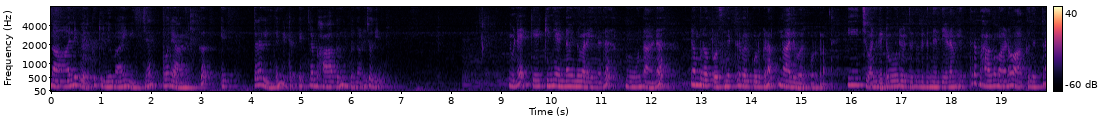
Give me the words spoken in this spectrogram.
നാല് പേർക്ക് തുല്യമായി വീതിച്ചാൽ ഒരാൾക്ക് എത്ര വീതം കിട്ടും? എത്ര ഭാഗം കിട്ടും എന്നാണ് ചോദ്യം. ഇവിടെ കേക്കിന്റെ എണ്ണം എന്ന് പറയുന്നത് മൂന്നാണ്. നമ്പർ ഓഫ് പേഴ്സൺ എത്ര പേർക്ക് കൊടുക്കണം? നാല് പേർക്ക് കൊടുക്കണം. ഈച്ച് വൺ ഗെറ്റ് ഓരോരുത്തർക്ക് കിട്ടുന്ന എന്ത് ചെയ്യണം? എത്ര ഭാഗമാണോ ആക്കുന്നത്? എത്ര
